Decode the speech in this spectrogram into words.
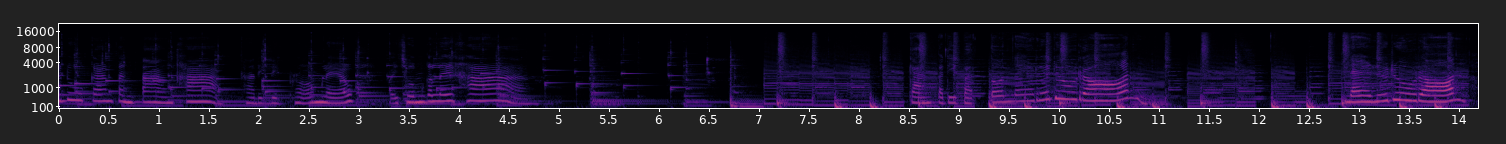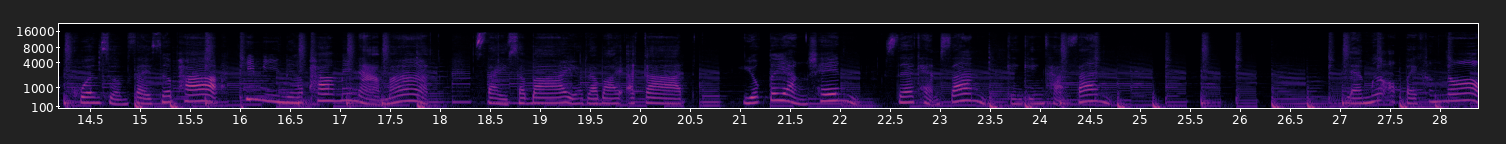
ฤดูกาลต่างๆ ค่ะ ถ้าเด็กๆพร้อมแล้ว ไปชมกันเลยค่ะ การปฏิบัติตนในฤดูร้อน ในฤดูร้อน ควรสวมใส่เสื้อผ้าที่มีเนื้อผ้าไม่หนามาก ใส่สบายระบายอากาศ ยกตัวอย่างเช่น เสื้อแขนสั้นกางเกงขาสั้น และเมื่อออกไปข้างนอก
